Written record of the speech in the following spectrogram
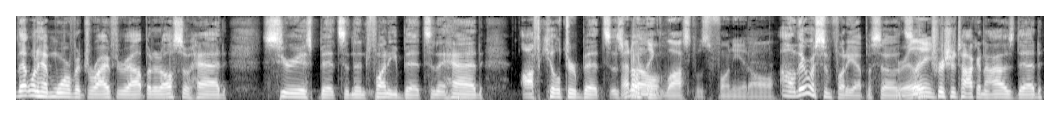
that one had more of a drive throughout, but it also had serious bits and then funny bits, and it had off kilter bits as well. I don't well. think Lost was funny at all. Oh, there was some funny episodes. Really? Like Trisha Takanaya's dead.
